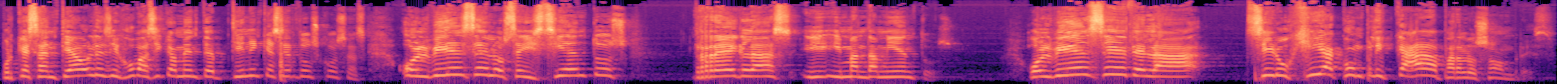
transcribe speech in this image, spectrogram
Porque Santiago les dijo básicamente, tienen que hacer dos cosas. Olvídense de los 600 reglas y, mandamientos. Olvídense de la cirugía complicada para los hombres.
